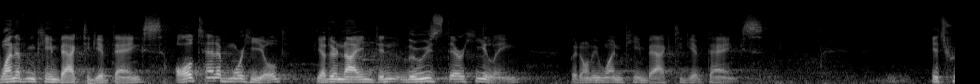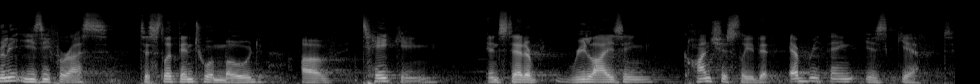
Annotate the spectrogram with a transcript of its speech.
One of them came back to give thanks. All 10 of them were healed. The other nine didn't lose their healing, but only one came back to give thanks. It's really easy for us to slip into a mode of taking instead of realizing consciously that everything is gift.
